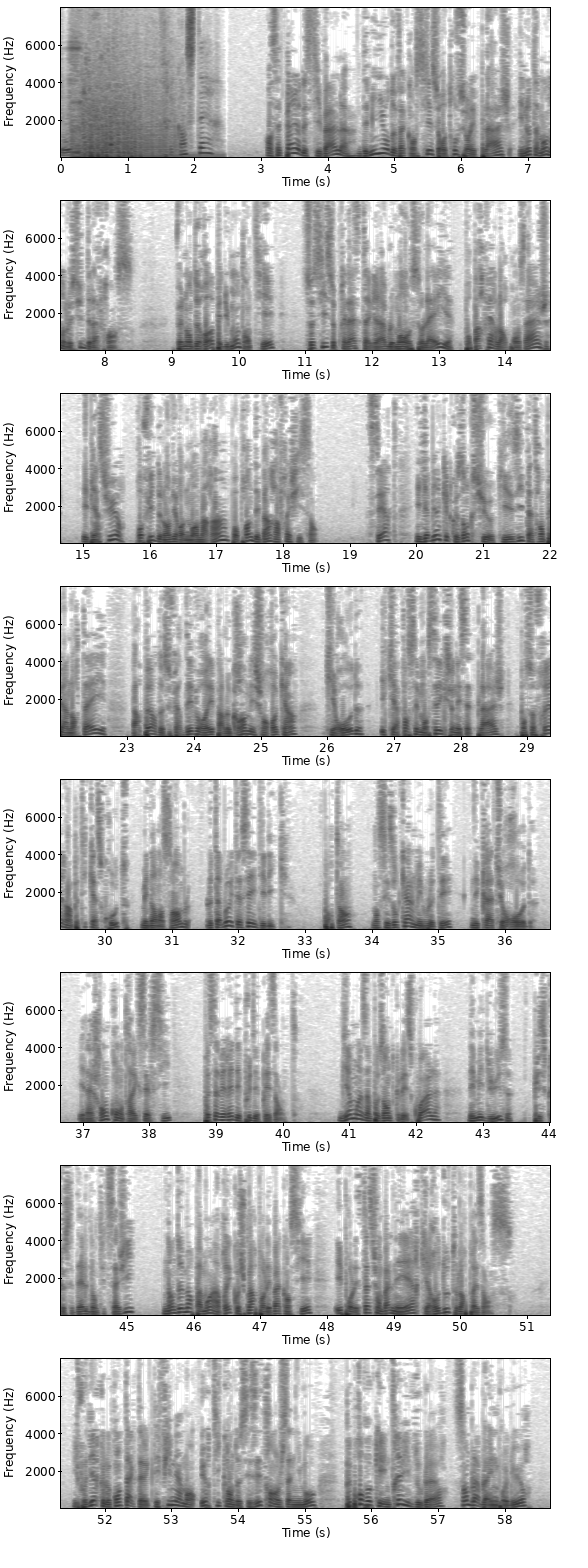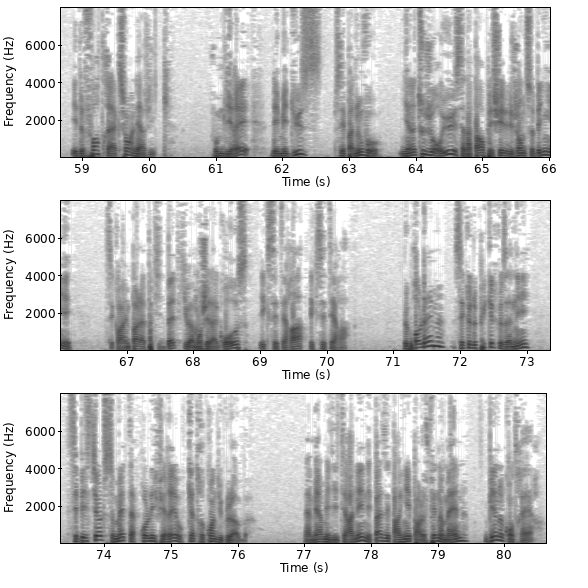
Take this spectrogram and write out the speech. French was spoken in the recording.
l'eau. Fréquence Terre. En cette période estivale, des millions de vacanciers se retrouvent sur les plages et notamment dans le sud de la France. Venant d'Europe et du monde entier, ceux-ci se prélassent agréablement au soleil pour parfaire leur bronzage et bien sûr profitent de l'environnement marin pour prendre des bains rafraîchissants. Certes, il y a bien quelques anxieux qui hésitent à tremper un orteil par peur de se faire dévorer par le grand méchant requin qui rôde et qui a forcément sélectionné cette plage pour s'offrir un petit casse-croûte, mais dans l'ensemble, le tableau est assez idyllique. Pourtant, dans ces eaux calmes et bleutées, des créatures rôdent, et la rencontre avec celles-ci peut s'avérer des plus déplaisantes. Bien moins imposantes que les squales, les méduses, puisque c'est d'elles dont il s'agit, n'en demeurent pas moins un vrai cauchemar pour les vacanciers et pour les stations balnéaires qui redoutent leur présence. Il faut dire que le contact avec les filaments urticants de ces étranges animaux peut provoquer une très vive douleur, semblable à une brûlure, et de fortes réactions allergiques. Vous me direz, les méduses, c'est pas nouveau. Il y en a toujours eu et ça n'a pas empêché les gens de se baigner. C'est quand même pas la petite bête qui va manger la grosse, etc., etc. Le problème, c'est que depuis quelques années, ces bestioles se mettent à proliférer aux quatre coins du globe. La mer Méditerranée n'est pas épargnée par le phénomène, bien au contraire.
